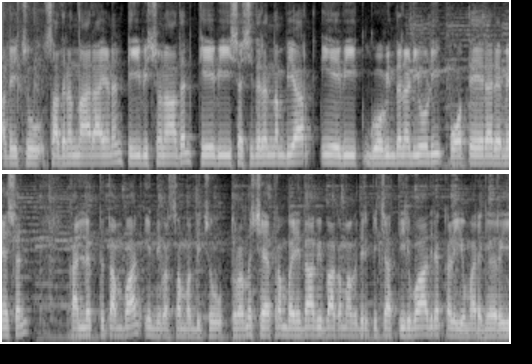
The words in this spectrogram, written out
ആദരിച്ചു. Sadanam Narayanan T Viswanathan K V Sasidharan Nambiar A V Govindan Adiyodi Pothera Rameshan Kallath Thampan എന്നിവർ സംബന്ധിച്ചു. തുടർന്ന് ക്ഷേത്രം വനിതാ വിഭാഗം അവതരിപ്പിച്ച തിരുവാതിരക്കളിയും അരങ്ങേറി.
